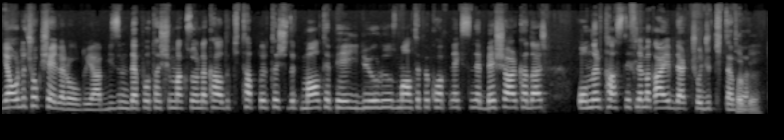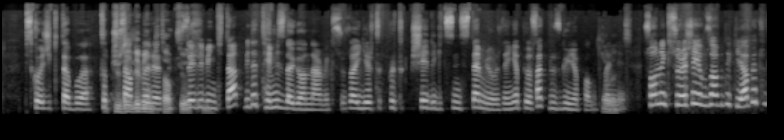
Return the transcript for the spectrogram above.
Ya orada çok şeyler oldu ya. Bizim depo taşınmak zorunda kaldık. Kitapları taşıdık. Maltepe'ye gidiyoruz. Maltepe kompleksinde 5 arkadaş. Onları tasniflemek ayrı bir dert. Çocuk kitabı Tabii. Psikoloji kitabı, tıp 350 bin kitapları, kitap 350 diyorsun. bin kitap. Bir de temiz de göndermek istiyoruz. Öyle yırtık pırtık bir şey de gitsin istemiyoruz. Yani yapıyorsak düzgün yapalım. Hani. Evet. Sonraki süreçte Yavuz abi dedi ki ya Betül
